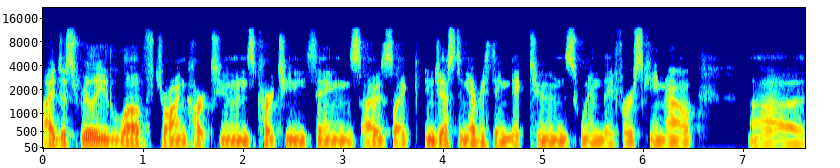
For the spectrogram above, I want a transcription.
I just really loved drawing cartoons, cartoony things. I was like ingesting everything Nicktoons when they first came out. Uh,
